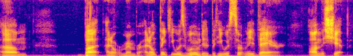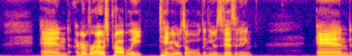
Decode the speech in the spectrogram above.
um, but I don't remember. I don't think he was wounded, but he was certainly there on the ship. And I remember I was probably ten years old, and he was visiting, and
